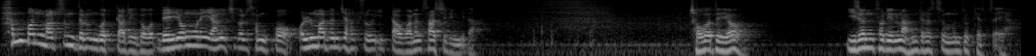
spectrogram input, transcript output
한 번 말씀 들은 것 가지고도 내 영혼의 양식을 삼고 얼마든지 할 수 있다고 하는 사실입니다. 적어도요, 이런 소리는 안 들었으면 좋겠어요.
